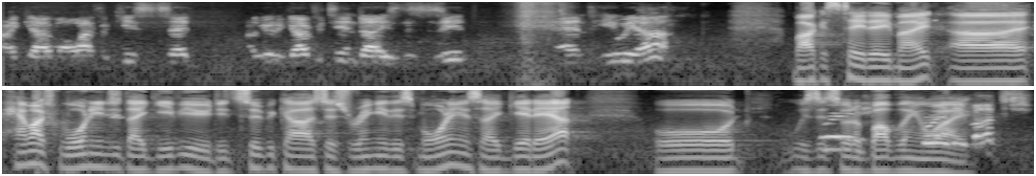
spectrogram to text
I gave my wife a kiss and said, "I'm going to go for ten days. This is it," and here we are. Marcus TD, mate. Uh, how much warning did they give you? Did Supercars just ring you this morning and say get out, or was it sort of Pretty- bubbling pretty away? Much.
